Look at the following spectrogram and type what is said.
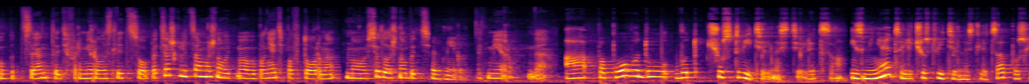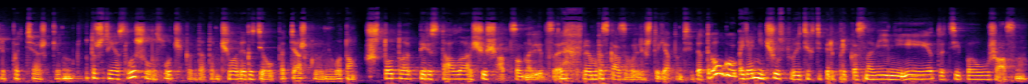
у пациента деформировалось лицо. Подтяжку лица можно выполнять повторно, но все должно быть в меру. В меру, да. А по поводу вот чувствительности лица, изменяется ли чувствительность лица? после подтяжки. Ну, потому что я слышала случаи, когда там человек сделал подтяжку, и у него там что-то перестало ощущаться на лице. Прям рассказывали, что я там себя трогаю, а я не чувствую этих теперь прикосновений, и это типа ужасно.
